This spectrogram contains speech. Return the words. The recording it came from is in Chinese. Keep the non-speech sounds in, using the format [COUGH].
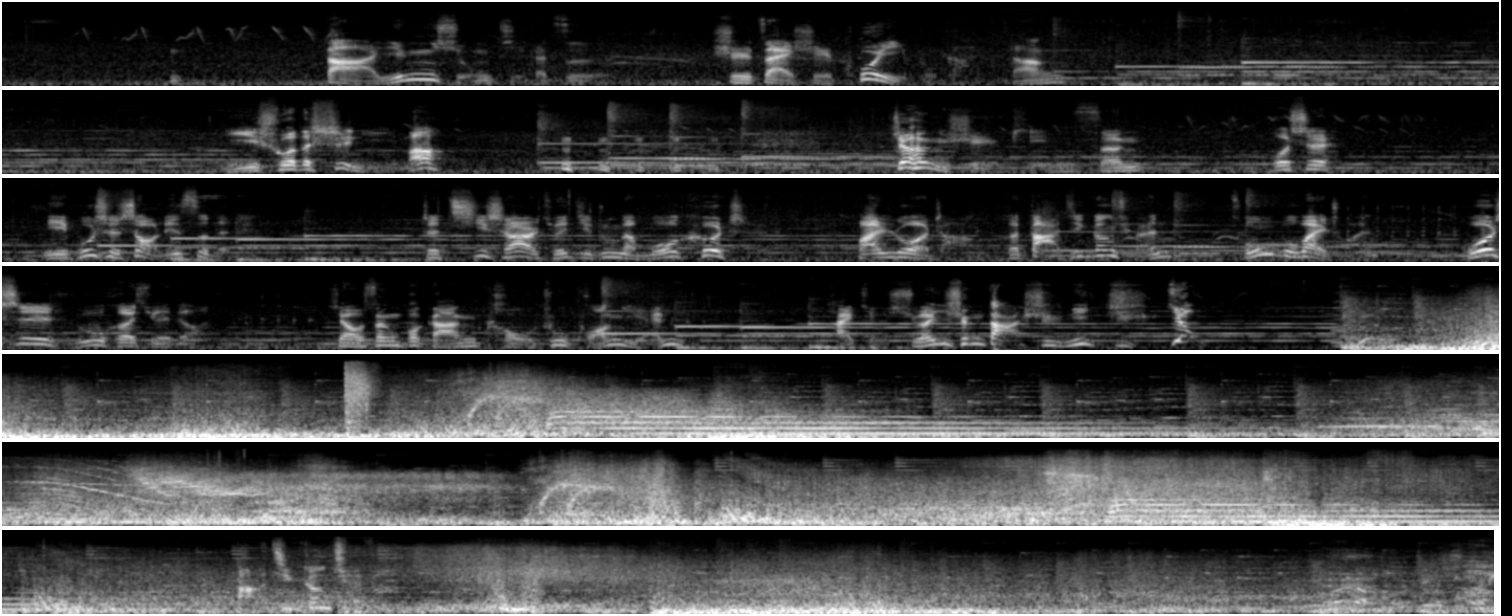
大英雄几个字，实在是愧不敢当。你说的是你吗？[LAUGHS] 正是贫僧。国师。你不是少林寺的人，这七十二绝技中的摩诃指、般若掌和大金刚拳从不外传，国师如何学得？小僧不敢口出狂言，还请玄生大师你指教。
